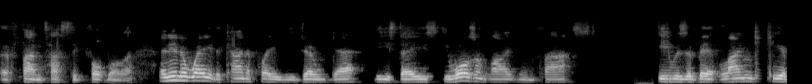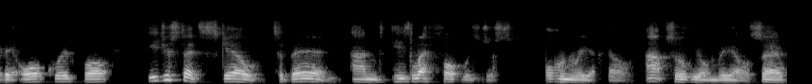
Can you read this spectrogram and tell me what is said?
a fantastic footballer, and in a way, the kind of player you don't get these days. He wasn't lightning fast. He was a bit lanky, a bit awkward, but he just had skill to burn, and his left foot was just unreal, absolutely unreal. So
